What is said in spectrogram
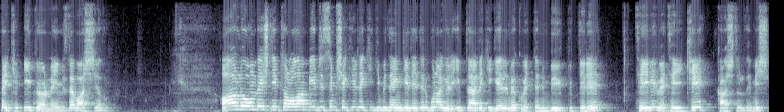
Peki ilk örneğimizle başlayalım. Ağırlığı 15 Newton olan bir cisim şekildeki gibi dengededir. Buna göre iplerdeki gerilme kuvvetlerinin büyüklükleri T1 ve T2 kaçtır demiş.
